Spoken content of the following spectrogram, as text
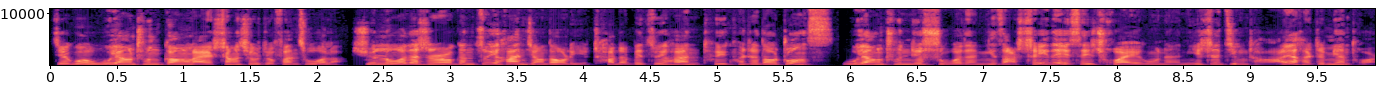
结果吴阳春刚来，上秀就犯错了。巡逻的时候跟醉汉讲道理，差点被醉汉推快车道撞死。吴阳春就说他：“你咋谁逮谁揣过呢？你是警察呀，还是面团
